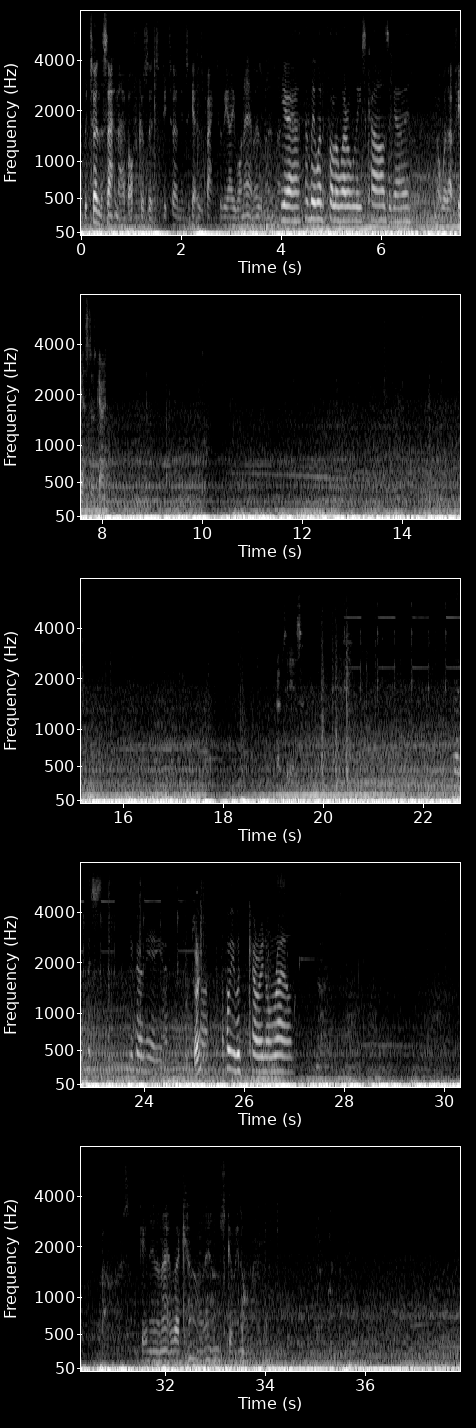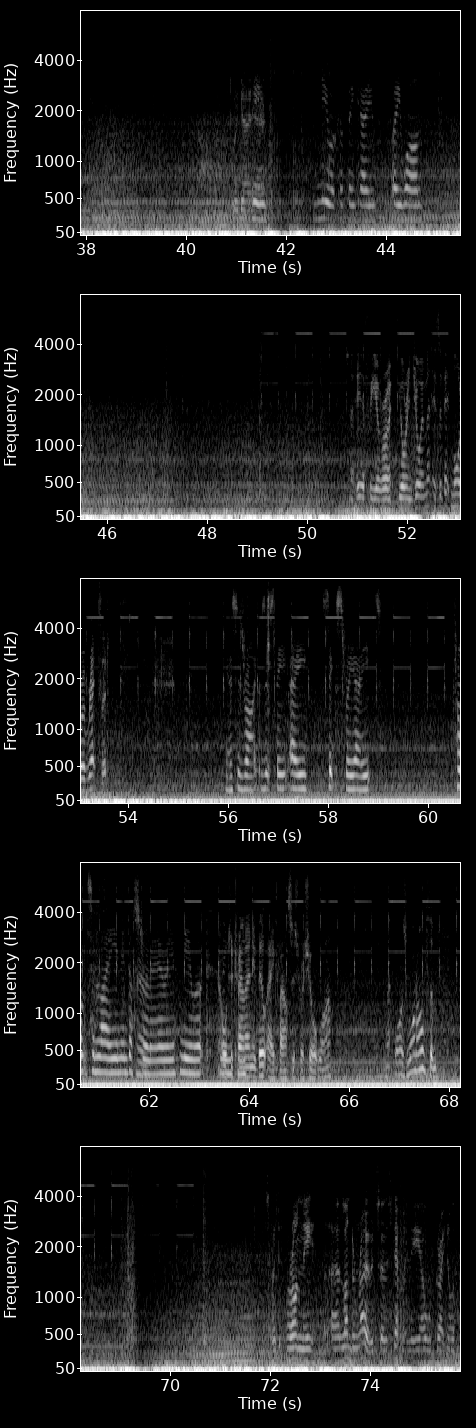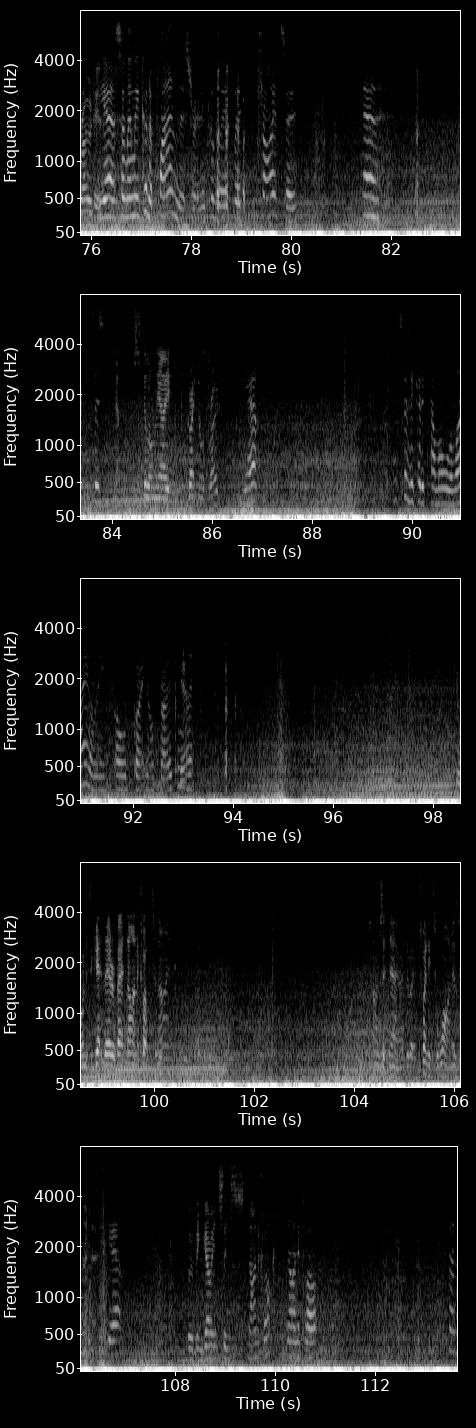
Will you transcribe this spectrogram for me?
We've turned the sat nav off because it's determined to get us back to the A1M, isn't it? So Yeah, and we want to follow where all these cars are going. Not where that Fiesta's going. Perhaps it is. Then this, you're going here yet? Sorry? Right. I thought you carrying on round. No. Someone getting in and out of their car there. What's going on? Do we go The now? Newark, I think, A, A1. So here for your your enjoyment is a bit more of Retford. Yeah, this is right because it's the A638. Trumpton Lane Industrial Area, Newark. Auto Lincoln. Trail only built A classes for a short while. That was one of them. So we're- on the uh, London Road, so it's definitely the old Great North Road here. Yeah, so when we couldn't have planned this really, could we, if we'd tried to? Yeah. So Yep, still on the A Great North Road. yeah. I suppose we could have come all the way on the old Great North Road, couldn't Yeah. we? If you wanted to get there about nine o'clock tonight. What time's it now? It's about twenty to one, isn't it now? Yeah, So we've been going since nine o'clock. nine o'clock. Um,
